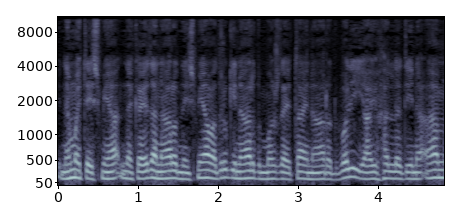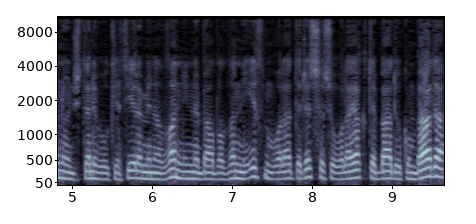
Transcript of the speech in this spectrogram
nemojte ismija, neka jedan narod ne ismijava drugi narod, možda je taj narod bolji. Ja juhal ladina amenu, jtanibu kathira min al-dhan, inne ba'da dhanni ithm, wa la tajassasu, wala yakte ba'dukum ba'da.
